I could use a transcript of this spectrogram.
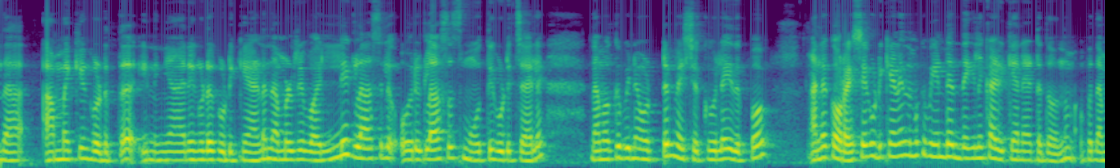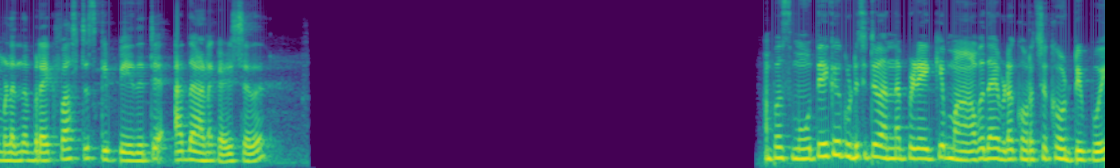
ഇതാ അമ്മയ്ക്കും കൊടുത്ത് ഇനി ഞാനും കൂടെ കുടിക്കുകയാണ്. നമ്മളൊരു വലിയ ഗ്ലാസ്സിൽ ഒരു ഗ്ലാസ് സ്മൂത്തി കുടിച്ചാൽ നമുക്ക് പിന്നെ ഒട്ടും വിശക്കൂല. ഇതിപ്പോൾ അല്ല കുറേശ്ശെ കുടിക്കുകയാണെങ്കിൽ നമുക്ക് വീണ്ടും എന്തെങ്കിലും കഴിക്കാനായിട്ട് തോന്നും. അപ്പോൾ നമ്മളിന്ന് ബ്രേക്ക്ഫാസ്റ്റ് സ്കിപ്പ് ചെയ്തിട്ട് അതാണ് കഴിച്ചത്. അപ്പോൾ സ്മൂത്തിയൊക്കെ കുടിച്ചിട്ട് വന്നപ്പോഴേക്ക് മാവത ഇവിടെ കുറച്ചൊക്കെ ഒട്ടിപ്പോയി.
